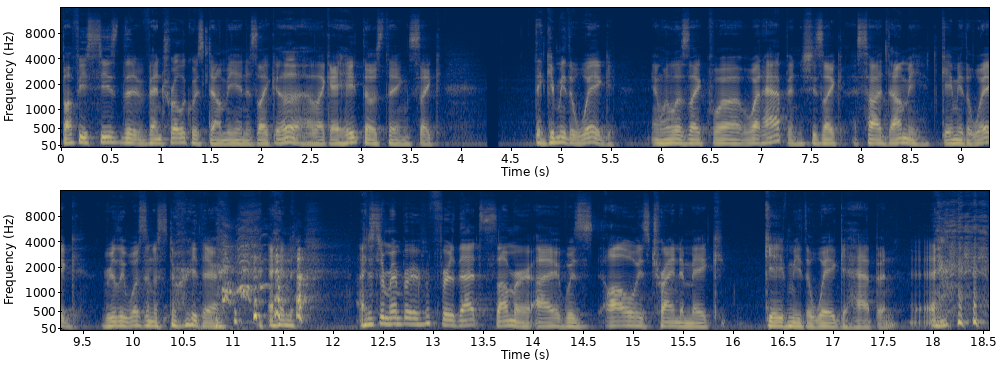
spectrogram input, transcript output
Buffy sees the ventriloquist dummy and is like, ugh, like I hate those things, like they give me the wig. And Willow's like, well, what happened? She's like, I saw a dummy, gave me the wig. Really wasn't a story there. and I just remember for that summer, I was always trying to make gave me the wig happen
